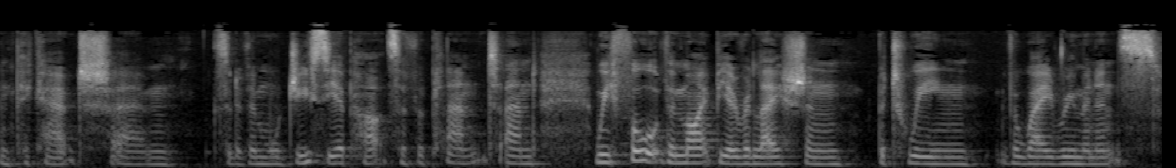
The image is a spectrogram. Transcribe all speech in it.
and pick out. Um, sort of the more juicier parts of the plant. And we thought there might be a relation between the way ruminants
